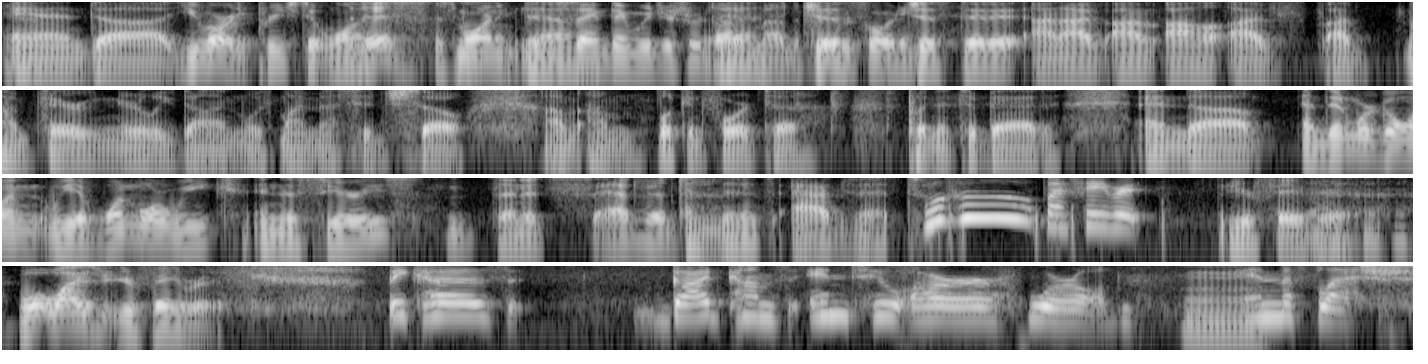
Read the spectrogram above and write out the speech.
and uh, you've already preached it once. Did this morning. Did Yeah. the same thing we just were talking Yeah, about the just, pre-recording. Just did it, and I've I'm I'll, I've, I've I'm very nearly done with my message, so I'm I'm looking forward to putting it to bed, and uh, and then we're going. We have one more week in this series, then it's Advent. and then it's Advent. Woohoo! My favorite. Your favorite? well, why is it your favorite? because God comes into our world hmm. in the flesh,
